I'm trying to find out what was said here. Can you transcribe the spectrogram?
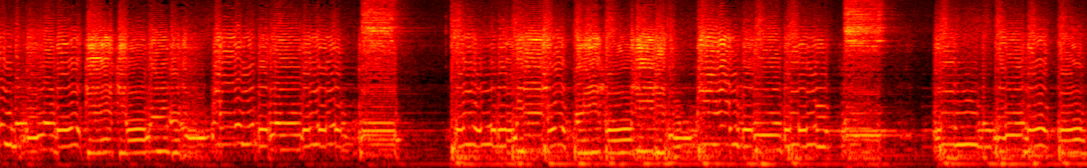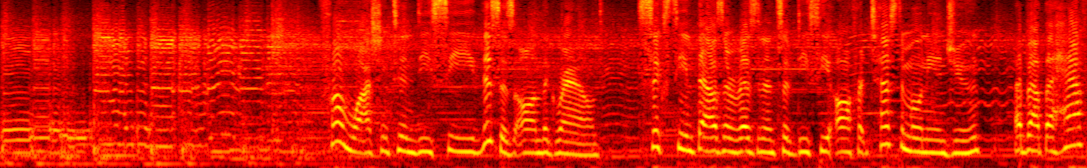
From Washington, D.C., this is On the Ground. 16,000 residents of D.C. offered testimony in June about the half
